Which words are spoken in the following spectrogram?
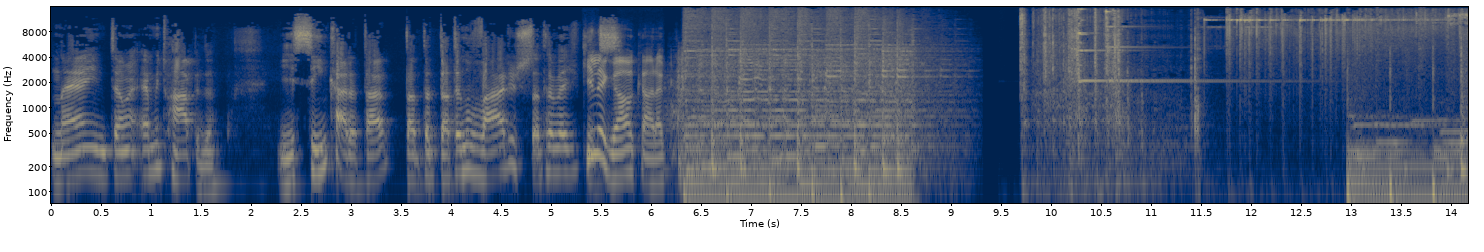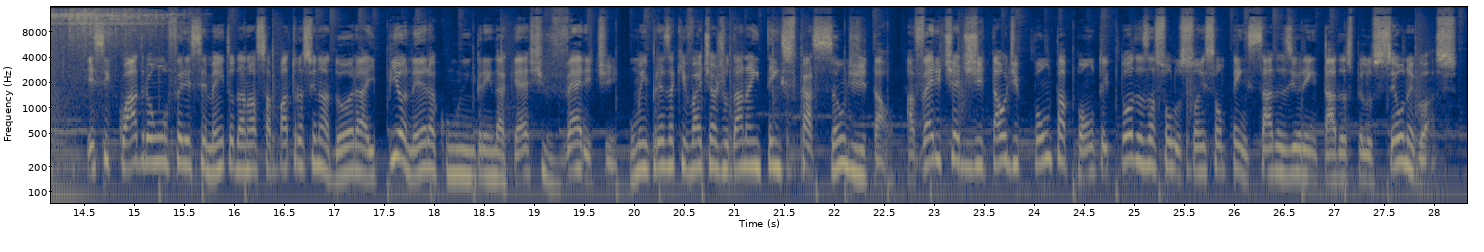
né? Então é muito rápido. E sim, cara, tá, tá, tá, tá tendo vários através de Que Pix. legal, cara. Esse quadro é um oferecimento da nossa patrocinadora e pioneira com o EmpreendaCast, Verity, uma empresa que vai te ajudar na intensificação digital. A Verity é digital de ponta a ponta e todas as soluções são pensadas e orientadas pelo seu negócio.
